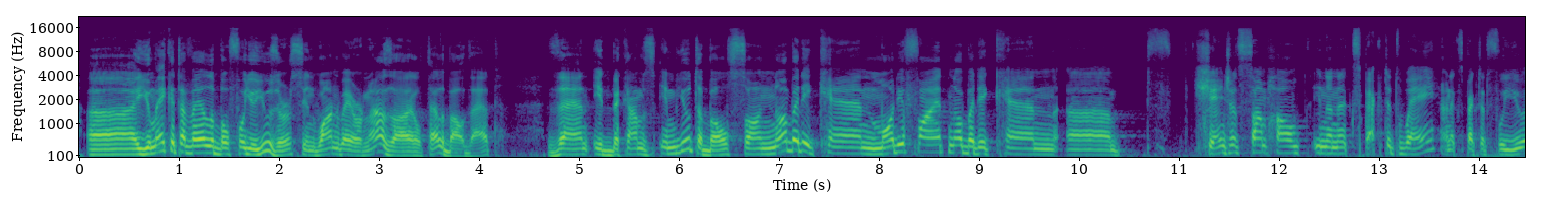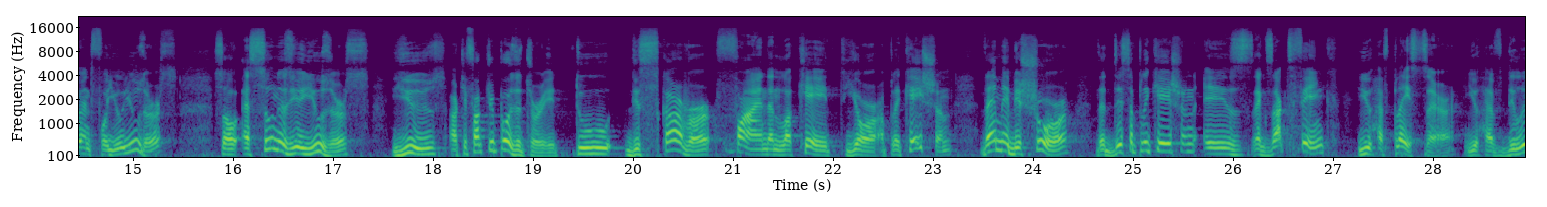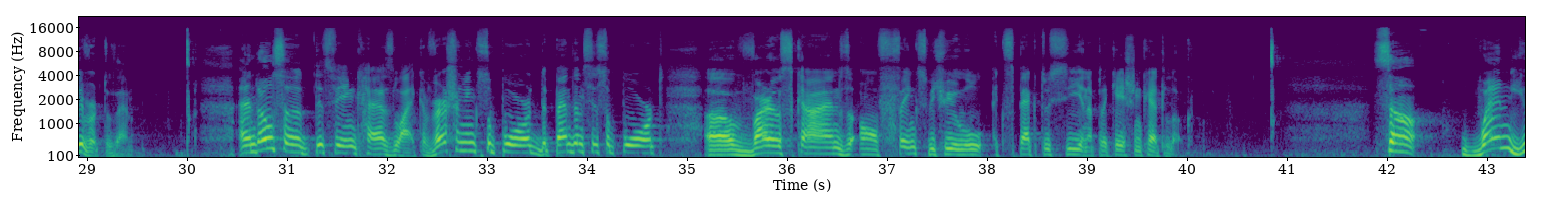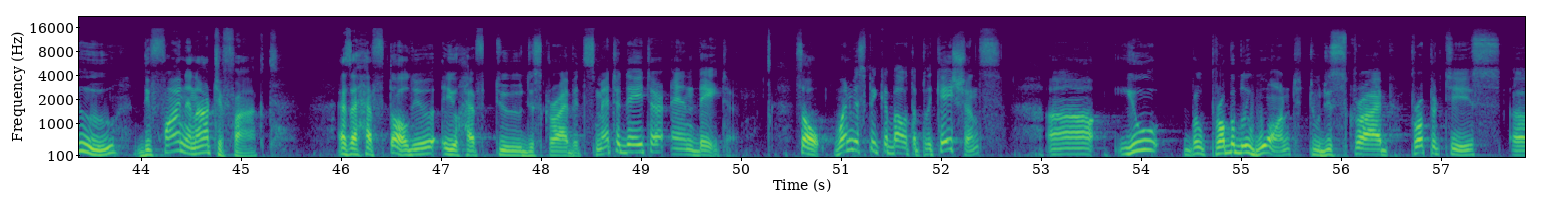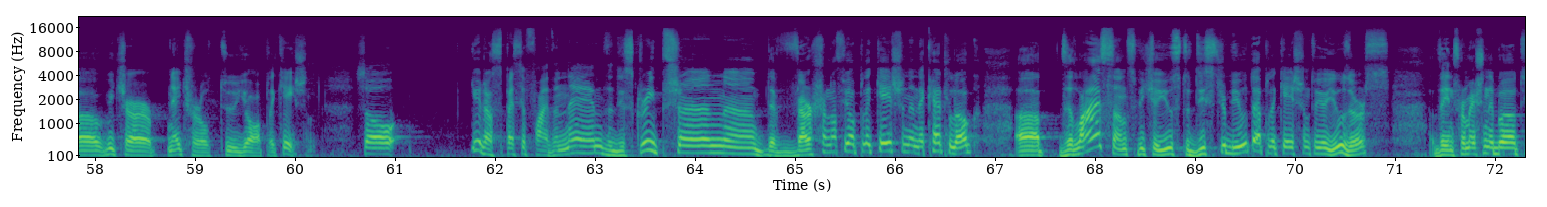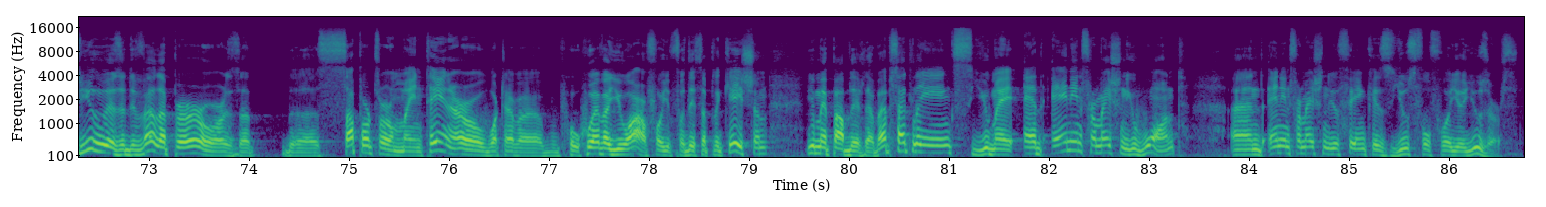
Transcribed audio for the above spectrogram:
Uh, you make it available for your users in one way or another. I'll tell about that then it becomes immutable, so nobody can modify it, nobody can um, change it somehow in an expected way, unexpected for you and for your users. So as soon as your users use Artifact Repository to discover, find, and locate your application, they may be sure that this application is exact thing you have placed there, you have delivered to them. And also, this thing has like versioning support, dependency support, uh, various kinds of things which you will expect to see in application catalog. So when you define an artifact, as I have told you, you have to describe its metadata and data. So when we speak about applications, uh, you will probably want to describe properties uh, which are natural to your application. So you just specify the name, the description, uh, the version of your application in the catalog, uh, the license which you use to distribute the application to your users, the information about you as a developer or as a supporter or maintainer or whatever, wh whoever you are for, for this application. You may publish the website links. You may add any information you want and any information you think is useful for your users.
